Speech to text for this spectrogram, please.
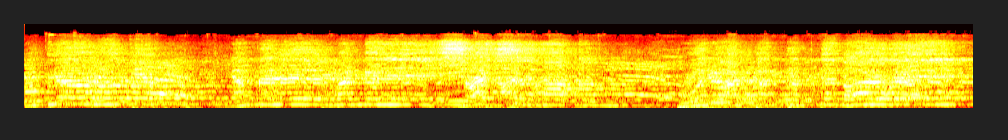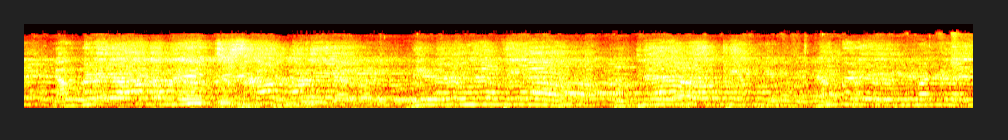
മുദ്രാവാക്യം ഞങ്ങളെ മണ്ണിൽ ശാശ്വതമാക്കും. പോരാട്ടത്തിന്റെ നാളുകളിൽ ഞങ്ങളെ സഹാക്കളെ നിങ്ങൾ ഉയർത്തിയ മുദ്രാവാക്യം ഞങ്ങളെ മണ്ണിൽ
